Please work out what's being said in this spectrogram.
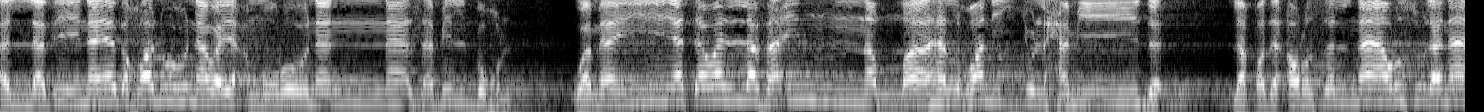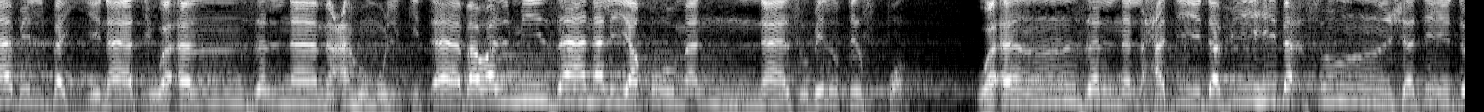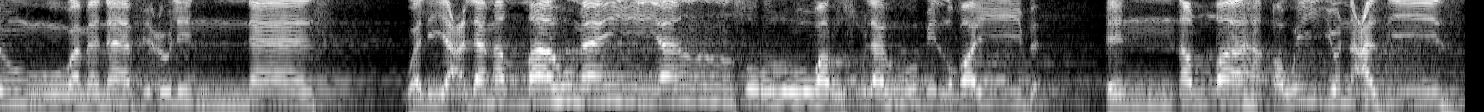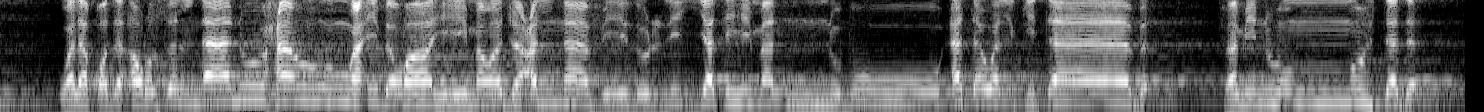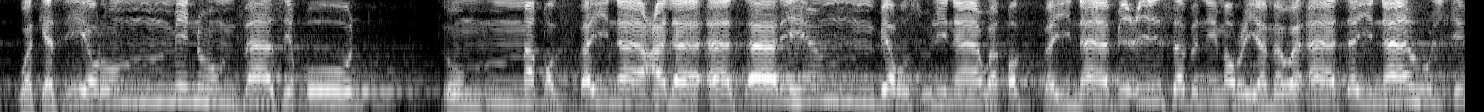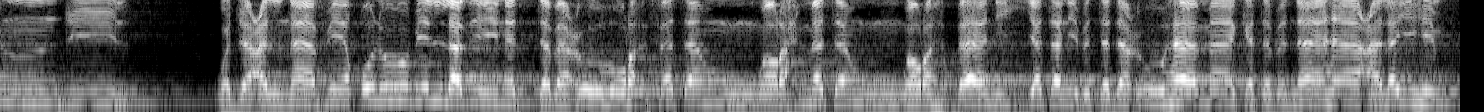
الذين يبخلون ويأمرون الناس بالبخل ومن يتول فإن الله الغني الحميد. لقد أرسلنا رسلنا بالبينات وأنزلنا معهم الكتاب والميزان ليقوم الناس بالقسط وأنزلنا الحديد فيه بأس شديد ومنافع للناس وليعلم الله من ينصره ورسله بالغيب إن الله قوي عزيز ولقد أرسلنا نوحا وإبراهيم وجعلنا في ذريتهما النبوءة والكتاب فمنهم مهتد وكثير منهم فاسقون. ثم قفينا على آثارهم برسلنا وقفينا بعيسى ابن مريم وآتيناه الإنجيل. وجعلنا في قلوب الذين اتبعوه رأفة ورحمة ورهبانية ابتدعوها ما كتبناها عليهم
